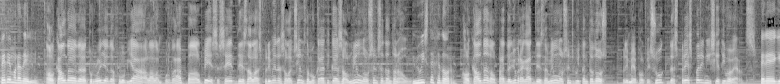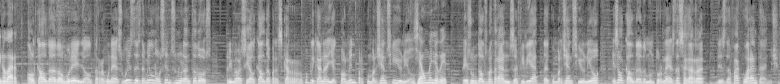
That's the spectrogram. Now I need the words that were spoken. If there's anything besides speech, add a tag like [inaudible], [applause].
Pere Moradell. Alcalde de Torroella de Fluvià a l'Alt Empordà pel PSC des de les primeres eleccions democràtiques al 1979. Lluís Tejedor. Alcalde del Prat de Llobregat des de 1982, primer pel PSUC, després per Iniciativa Verds. Pere Guinovart. Alcalde del Morell, al Tarragonès, ho és des de 1992. Primer va ser alcalde per Esquerra Republicana i actualment per Convergència i Unió. Jaume Llobet. És un dels veterans afiliat a Convergència i Unió, és alcalde de Montornès de Sagarra des de fa 40 anys.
